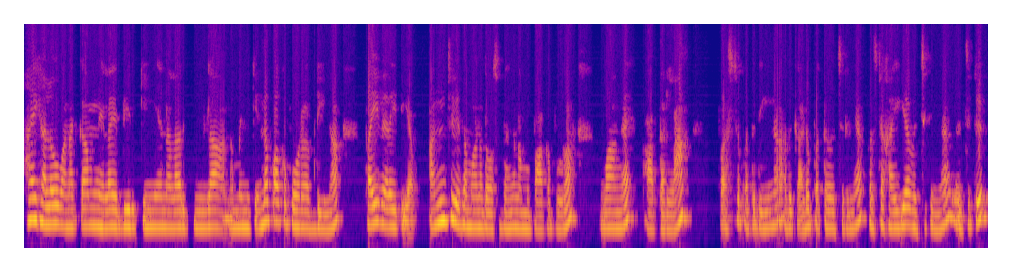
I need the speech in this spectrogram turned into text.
ஹாய் ஹலோ வணக்கம். எல்லாம் எப்படி இருக்கீங்க? நல்லா இருக்கீங்களா? நம்ம இன்னைக்கு என்ன பார்க்க போறோம் அப்படின்னா ஃபைவ் வெரைட்டி ஆஃப் அஞ்சு விதமான தோசை தாங்க நம்ம பார்க்க போறோம். வாங்க பார்த்துடலாம். ஃபர்ஸ்ட் பார்த்துட்டிங்கன்னா அதுக்கு அடுப்பத்தை வச்சிருங்க. ஃபர்ஸ்ட் ஹையாக வச்சுக்கோங்க. வச்சுட்டு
